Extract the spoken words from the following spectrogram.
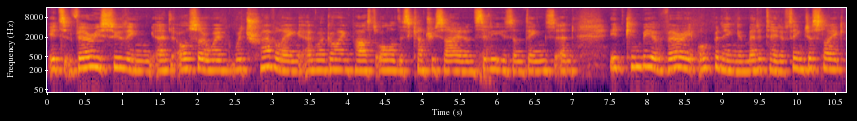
it's very soothing. And also when we're traveling and we're going past all of this countryside and cities and things, and it can be a very opening and meditative thing. Just like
